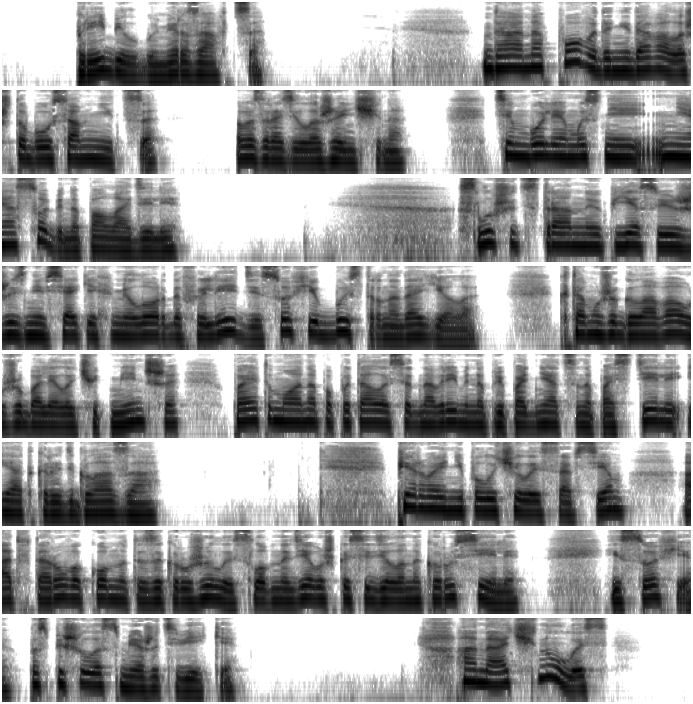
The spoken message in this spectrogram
Прибил бы мерзавца. «Да она повода не давала, чтобы усомниться», — возразила женщина. «Тем более мы с ней не особенно поладили». Слушать странную пьесу из жизни всяких милордов и леди Софье быстро надоело. К тому же голова уже болела чуть меньше, поэтому она попыталась одновременно приподняться на постели и открыть глаза. Первое не получилось совсем, а от второго комната закружилась, словно девушка сидела на карусели, и Софья поспешила смежить веки. «Она очнулась!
